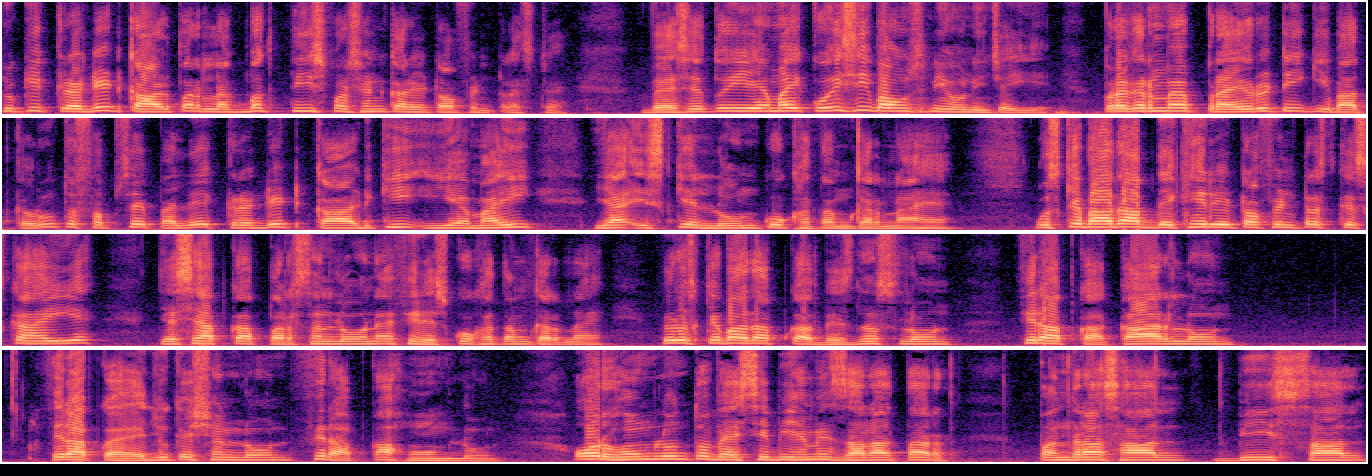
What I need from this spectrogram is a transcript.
क्योंकि क्रेडिट कार्ड पर लगभग 30 परसेंट का रेट ऑफ़ इंटरेस्ट है। वैसे तो ई कोई सी बाउंस नहीं होनी चाहिए, पर अगर मैं प्रायोरिटी की बात करूँ तो सबसे पहले क्रेडिट कार्ड की ई या इसके लोन को ख़त्म करना है। उसके बाद आप देखें रेट ऑफ़ इंटरेस्ट किसका है ये? जैसे आपका पर्सनल लोन है, फिर इसको ख़त्म करना है, फिर उसके बाद आपका बिज़नेस लोन फिर आपका कार लोन फिर आपका एजुकेशन लोन फिर आपका होम लोन और होम लोन तो वैसे भी हमें ज़्यादातर पंद्रह साल, बीस साल,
